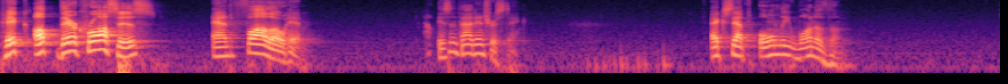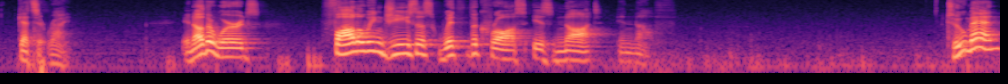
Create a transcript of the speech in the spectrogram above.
pick up their crosses and follow him. Isn't that interesting? Except only one of them gets it right. In other words, following Jesus with the cross is not enough. Two men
